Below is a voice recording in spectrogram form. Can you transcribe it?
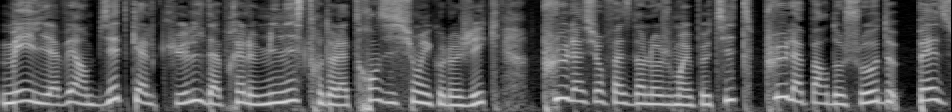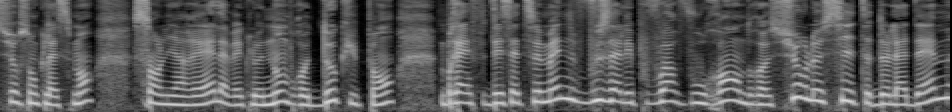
Mais il y avait un biais de calcul, d'après le ministre de la Transition écologique. Plus la surface d'un logement est petite, plus la part d'eau chaude pèse sur son classement, sans lien réel avec le nombre d'occupants. Bref, dès cette semaine, vous allez pouvoir vous rendre sur le site de l'ADEME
